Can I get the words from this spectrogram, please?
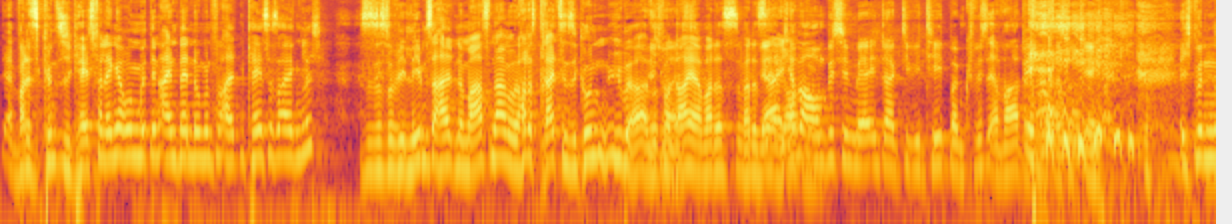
Ja, war das künstliche Case-Verlängerung mit den Einblendungen von alten Cases eigentlich? Das ist das so wie lebenserhaltende Maßnahme du hattest 13 Sekunden über. Also Ich von weiß. daher war das, war das Ja, ich habe auch ein bisschen mehr Interaktivität beim Quiz erwartet. Also okay. Ich bin,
